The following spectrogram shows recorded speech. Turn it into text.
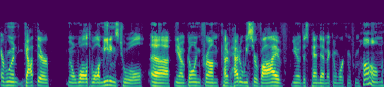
everyone got their you know, wall-to-wall meetings tool, uh, you know, going from kind of how do we survive, you know, this pandemic and working from home,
